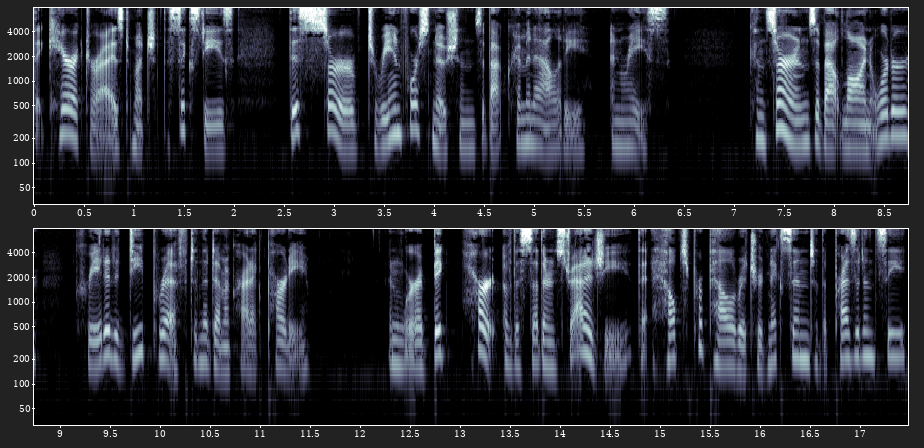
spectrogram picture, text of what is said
that characterized much of the 60s, this served to reinforce notions about criminality and race. Concerns about law and order created a deep rift in the Democratic Party and were a big part of the Southern strategy that helped propel Richard Nixon to the presidency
